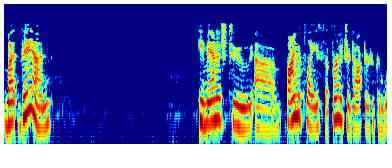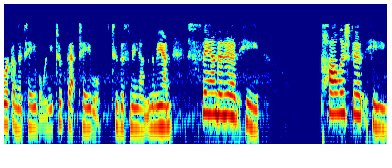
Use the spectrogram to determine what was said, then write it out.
But then he managed to uh, find a place, a furniture doctor who could work on the table, and he took that table to this man. And the man sanded it, he polished it, he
